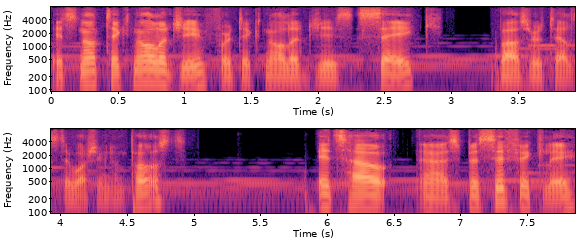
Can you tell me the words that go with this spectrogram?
It's not technology for technology's sake, Bowser tells the Washington Post. It's how uh, specifically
